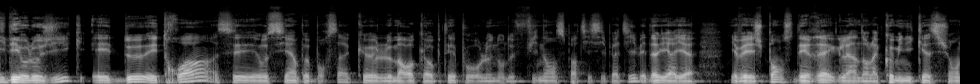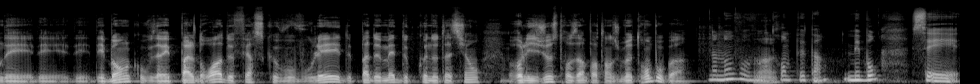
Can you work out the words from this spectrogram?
idéologique et deux et trois, c'est aussi un peu pour ça que le Maroc a opté pour le nom de finance participative. Et d'ailleurs, il y, avait, je pense, des règles hein, dans la communication des, des, banques où vous n'avez pas le droit de faire ce que vous voulez, de pas de mettre de connotations religieuses trop importantes. Je me trompe ou pas? Non, non, vous ne vous trompez pas. Mais bon, c'est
